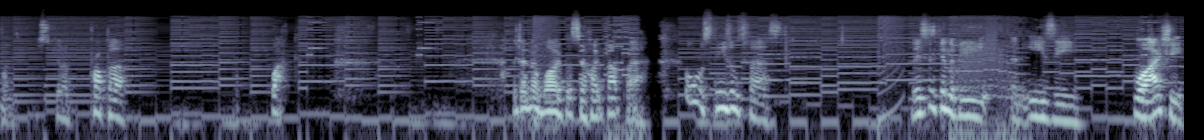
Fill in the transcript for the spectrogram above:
like, just gonna proper whack. I don't know why I got so hyped up there. Oh, Sneasel's first. This is gonna be an easy. Well, actually,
